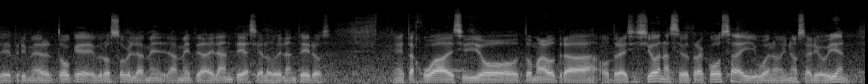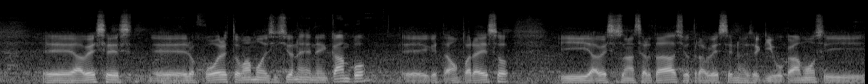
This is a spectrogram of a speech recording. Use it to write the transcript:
de primer toque, Broso la, la mete adelante hacia los delanteros. En esta jugada decidió tomar otra, otra decisión, hacer otra cosa y bueno, y no salió bien. Eh, a veces eh, los jugadores tomamos decisiones en el campo, eh, que estamos para eso, y a veces son acertadas y otras veces nos equivocamos y,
